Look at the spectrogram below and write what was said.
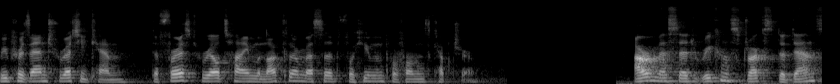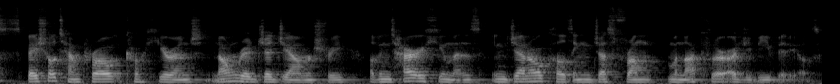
we present RetiCam, the first real-time monocular method for human performance capture. Our method reconstructs the dense spatial-temporal coherent, non-rigid geometry of entire humans in general clothing just from monocular RGB videos.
